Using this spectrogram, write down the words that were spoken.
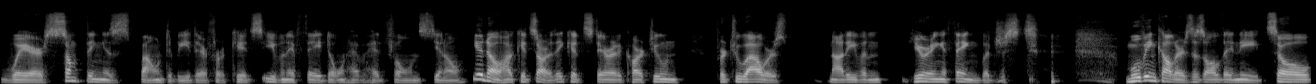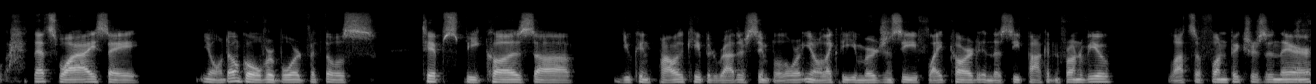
where something is bound to be there for kids even if they don't have headphones you know. You know how kids are. They could stare at a cartoon for 2 hours not even hearing a thing but just moving colors is all they need so that's why i say you know don't go overboard with those tips because uh, you can probably keep it rather simple or you know like the emergency flight card in the seat pocket in front of you lots of fun pictures in there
